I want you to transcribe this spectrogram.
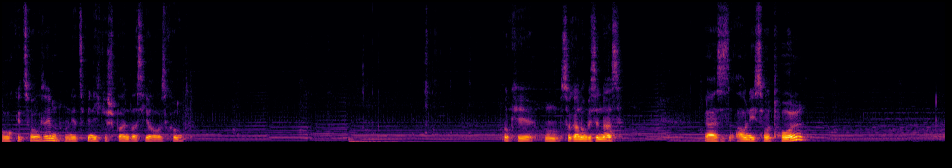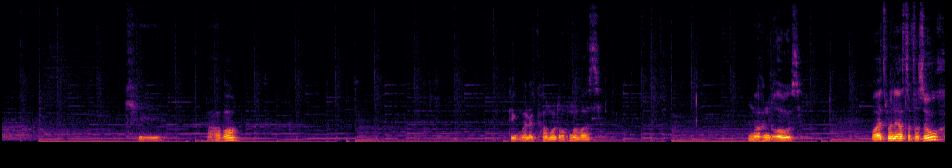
hochgezogen sind. Und jetzt bin ich gespannt, was hier rauskommt. Okay, hm, sogar noch ein bisschen nass. Ja, es ist auch nicht so toll. Okay, aber ich denke mal, da kann man doch noch was machen draus. War jetzt mein erster Versuch.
